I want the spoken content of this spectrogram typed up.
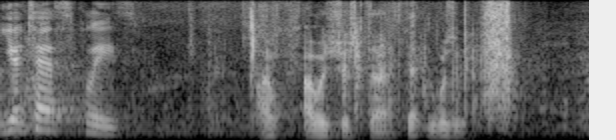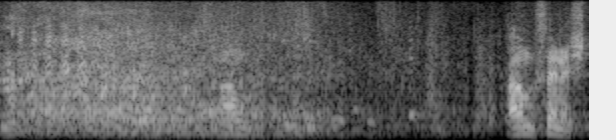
Your test, please. I, I was just, uh, that wasn't. I'm finished.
